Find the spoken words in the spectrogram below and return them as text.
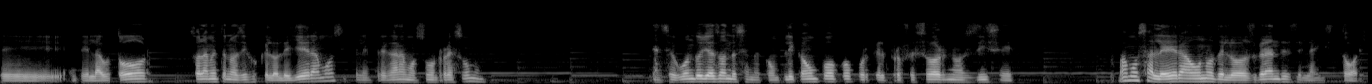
del autor, solamente nos dijo que lo leyéramos y que le entregáramos un resumen. En segundo ya es donde se me complica un poco porque el profesor nos dice, vamos a leer a uno de los grandes de la historia,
